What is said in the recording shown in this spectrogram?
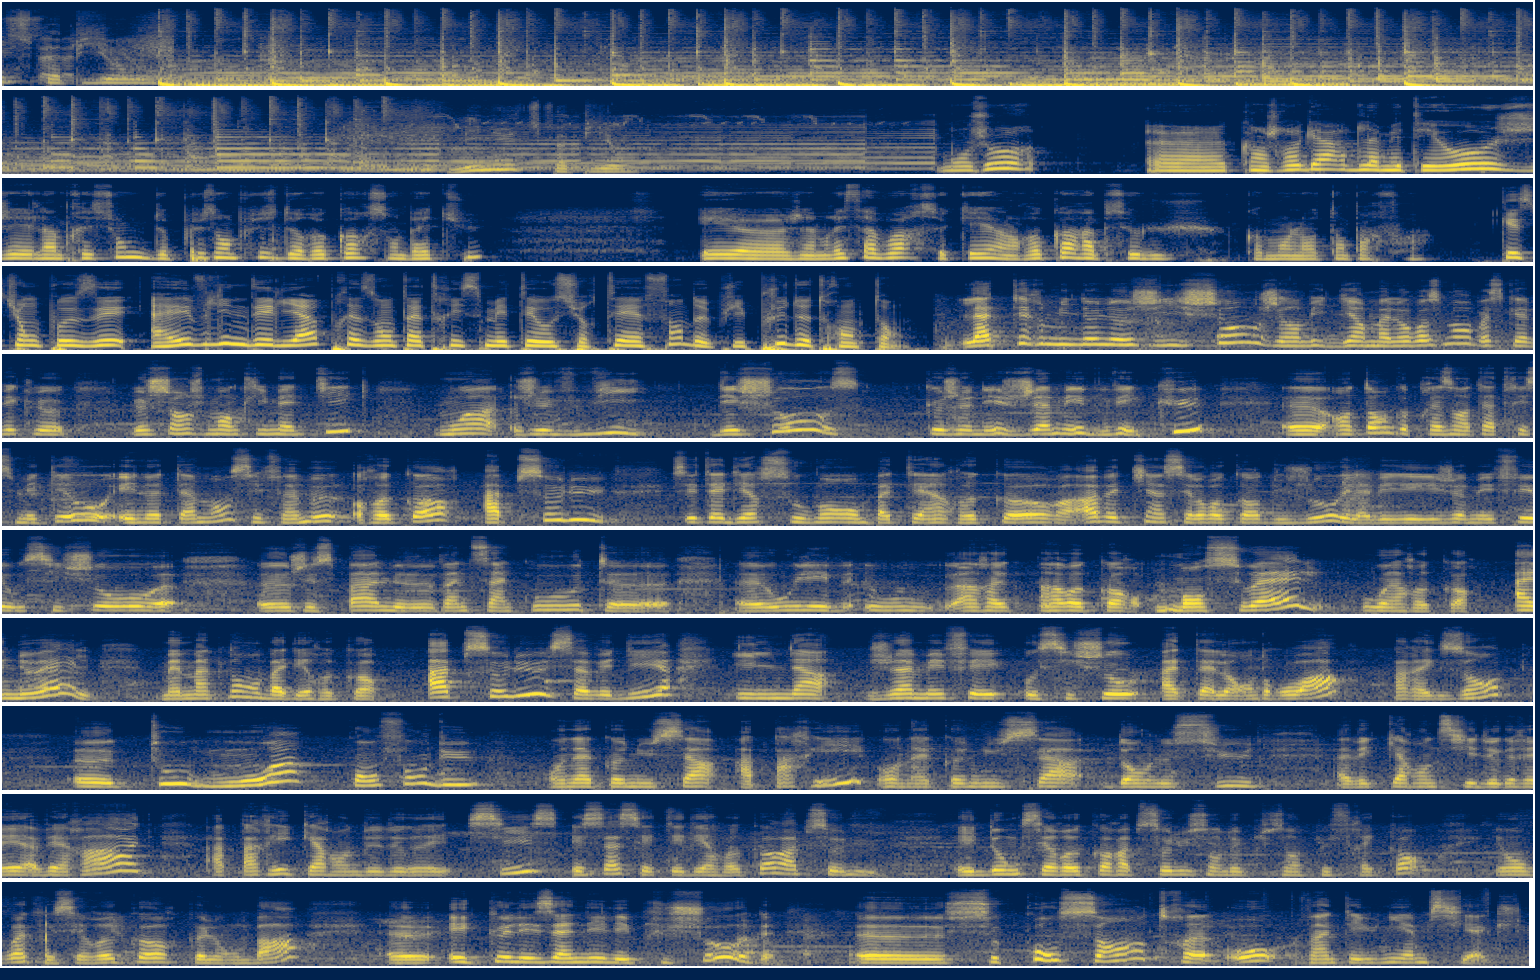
Minute Papillon. Minute Papillon. Bonjour. Euh, quand je regarde la météo, j'ai l'impression que de plus en plus de records sont battus. Et euh, j'aimerais savoir ce qu'est un record absolu, comme on l'entend parfois. Question posée à Evelyne Delia, présentatrice météo sur TF1 depuis plus de 30 ans. La terminologie change, j'ai envie de dire malheureusement, parce qu'avec le, le changement climatique, moi, je vis des choses que je n'ai jamais vécues euh, en tant que présentatrice météo, et notamment ces fameux records absolus. C'est-à-dire souvent on battait un record, ah ben tiens c'est le record du jour, il avait jamais fait aussi chaud, euh, euh, je sais pas, le 25 août, euh, ou, un, un record mensuel ou un record annuel. Mais maintenant on bat des records absolus, ça veut dire il n'a jamais fait aussi chaud à tel endroit, par exemple, tout mois confondu. On a connu ça à Paris, on a connu ça dans le sud avec 46 degrés à Vérague, à Paris 42 degrés 6, et ça c'était des records absolus. Et donc ces records absolus sont de plus en plus fréquents, et on voit que ces records que l'on bat, euh, et que les années les plus chaudes euh, se concentrent au 21e siècle.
